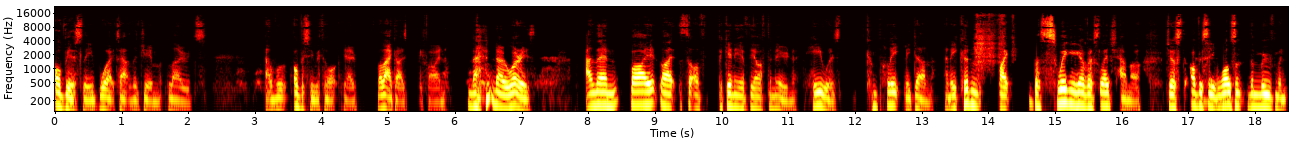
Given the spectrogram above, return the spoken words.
obviously worked out of the gym loads. And we, obviously we thought, you know, well that guy's gonna be fine. No, no worries. And then by like sort of beginning of the afternoon, he was completely done, and he couldn't like the swinging of a sledgehammer. Just obviously wasn't the movement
